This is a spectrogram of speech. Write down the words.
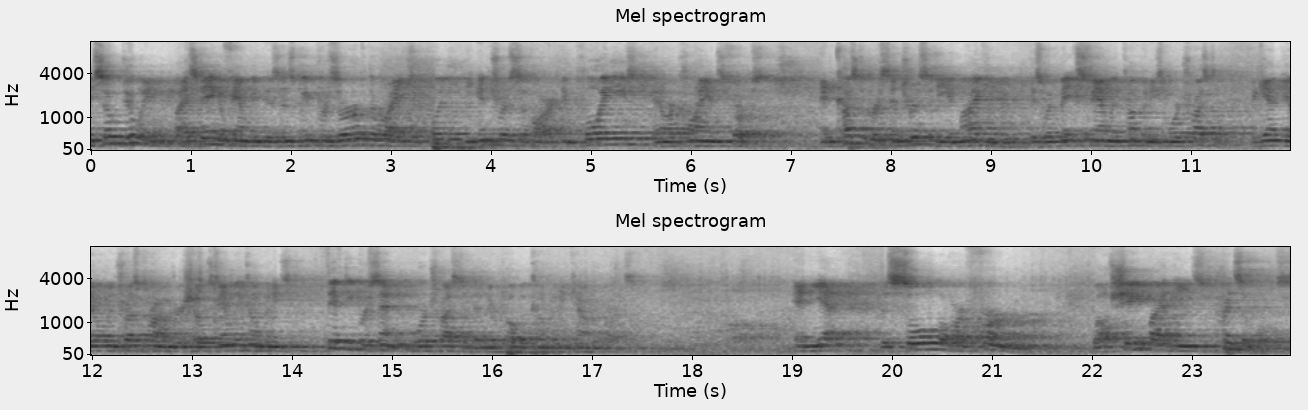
in so doing, by staying a family business, we preserve the right to put the interests of our employees and our clients first. And customer centricity, in my view, is what makes family companies more trusted. Again, the Edelman Trust Barometer shows family companies 50% more trusted than their public company counterparts. And yet, the soul of our firm, while shaped by these principles,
